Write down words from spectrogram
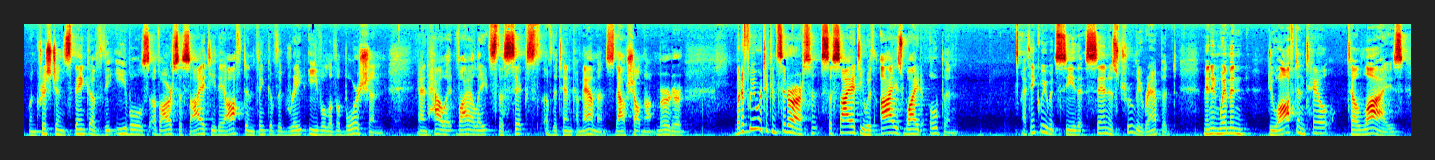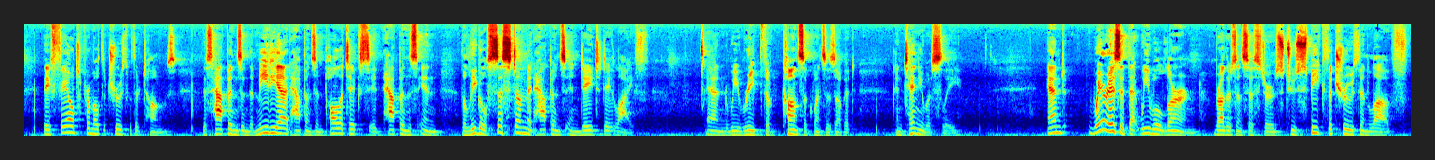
When Christians think of the evils of our society, they often think of the great evil of abortion and how it violates the sixth of the Ten Commandments Thou shalt not murder but if we were to consider our society with eyes wide open, I think we would see that sin is truly rampant. Men and women do often tell, tell lies. They fail to promote the truth with their tongues. This happens in the media, it happens in politics, it happens in the legal system, it happens in day to day life. And we reap the consequences of it continuously. And where is it that we will learn, brothers and sisters, to speak the truth in love,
